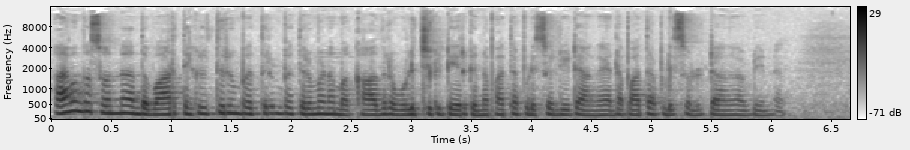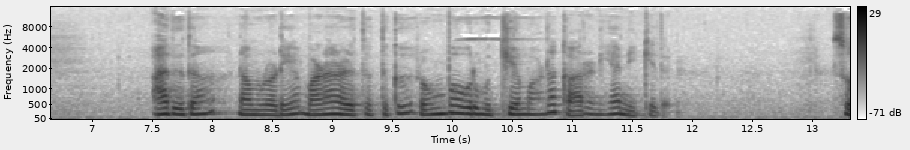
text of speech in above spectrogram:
அவங்க சொன்ன அந்த வார்த்தைகள் திரும்ப திரும்ப திரும்ப நம்ம காதில் ஒழிச்சிக்கிட்டே இருக்கு. என்னை பார்த்து அப்படி சொல்லிட்டாங்க என்னை பார்த்து அப்படி சொல்லிட்டாங்க அப்படின்னு. அதுதான் நம்மளுடைய மன அழுத்தத்துக்கு ரொம்ப ஒரு முக்கியமான காரணியாக நிற்கிது ஸோ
